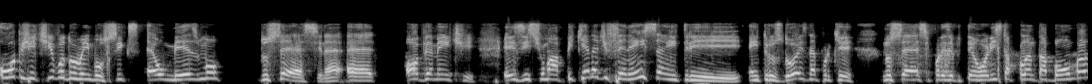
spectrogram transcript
o objetivo do Rainbow Six é o mesmo do CS, né? É Obviamente, existe uma pequena diferença entre, entre os dois, né? Porque no CS, por exemplo, terrorista planta bomba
